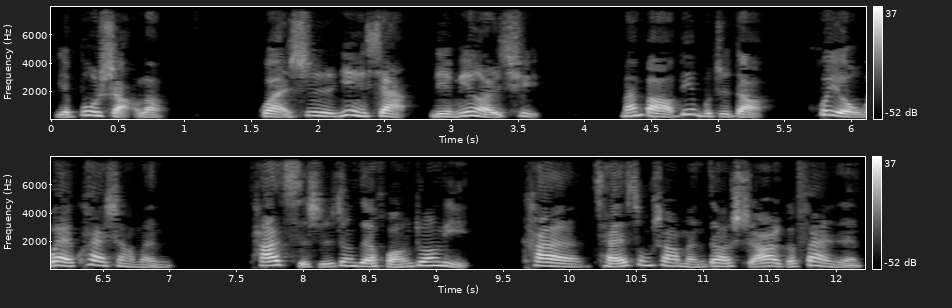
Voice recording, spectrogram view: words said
也不少了。”管事应下，领命而去。满宝并不知道会有外快上门，他此时正在黄庄里看才送上门的十二个犯人，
